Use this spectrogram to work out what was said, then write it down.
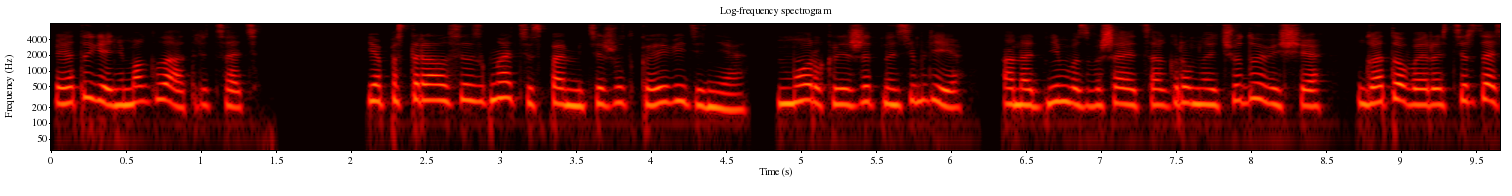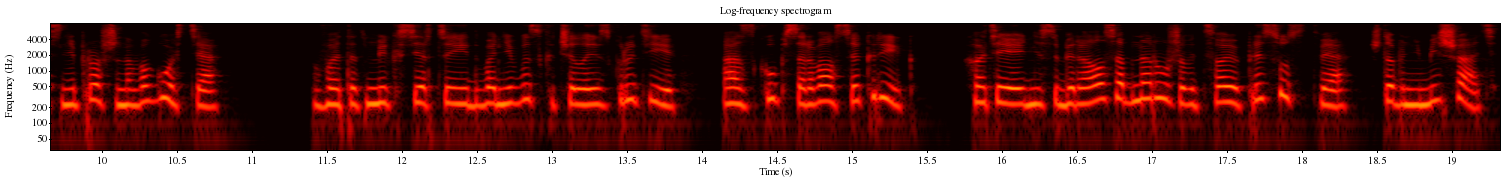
и это я не могла отрицать. Я постаралась изгнать из памяти жуткое видение. Морок лежит на земле, а над ним возвышается огромное чудовище, готовое растерзать непрошенного гостя. В этот миг сердце едва не выскочило из груди, а с губ сорвался крик, хотя я не собиралась обнаруживать свое присутствие, чтобы не мешать.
